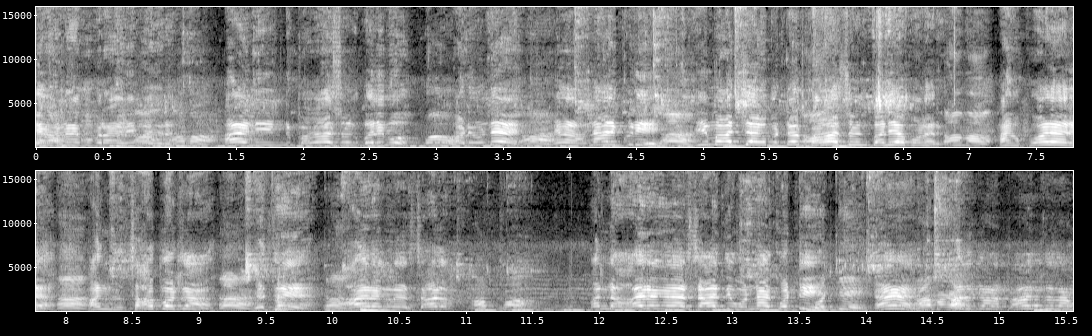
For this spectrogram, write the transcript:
எங்க அண்ணன் கூப்பிடுறாங்க நீ இந்த பகாசுரனுக்கு பலி போ போ. அப்படி ஒண்ணு ஆ. எங்க அண்ணாரி குடி ஆ. வீமாச்சியாகப்பட்டவர் பகாசுரனுக்கு பலியா போனாரு. அங்க போனாரு. அந்த சாப்பாடுலாம். எத்தனை? சாதம். அப்பா. அந்த ஆயிரங்களர் சாதத்தை ஒண்ணா கொட்டி. அதுக்கான பழத்தெல்லாம்.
